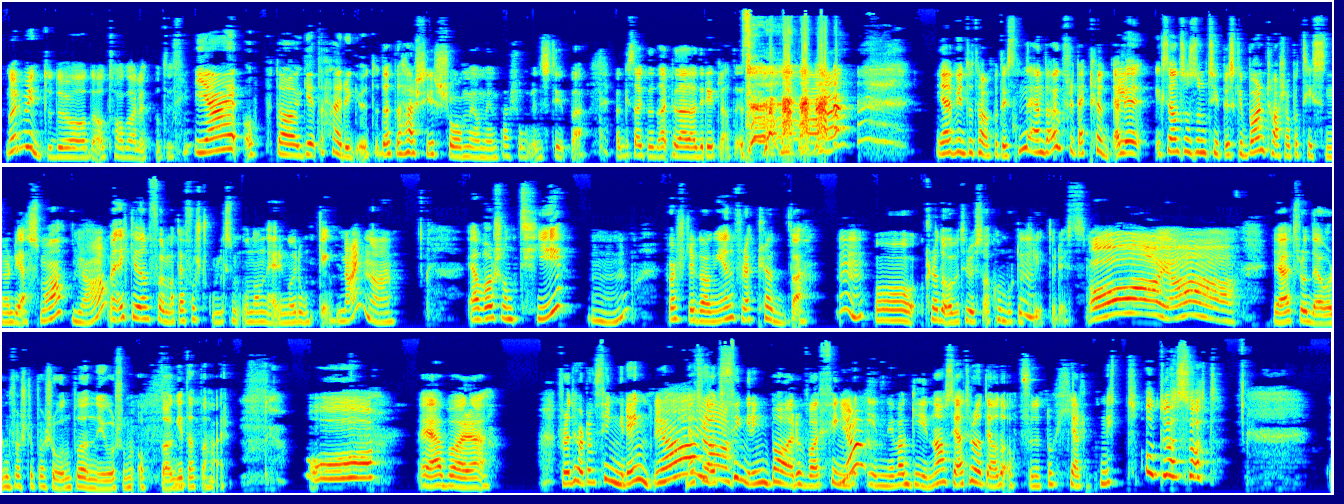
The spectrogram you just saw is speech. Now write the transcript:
Når begynte du å, å ta deg litt på tissen? Jeg oppdaget Herregud, dette her sier så mye om min personlighetstype. Jeg har ikke sagt dette til deg, det er dritlættis. Jeg begynte å ta meg på tissen en dag fordi jeg klødde Eller ikke sant, sånn som typiske barn tar seg på tissen når de er små. ja. Men ikke i den form at jeg forsto liksom onanering og runking. Nei, nei. Jeg var sånn ti Mm. første gangen fordi jeg klødde. Mm. Og klødde over trusa og kom bort til Mm. klitoris. Å, ja! Jeg trodde jeg var den første personen på denne jord som oppdaget dette her. Oh. Jeg bare For du hadde hørt om fingring. ja, Jeg trodde ja. at fingring bare var fingre inn i vagina, så jeg trodde at jeg hadde oppfunnet noe helt nytt. Å, du er søt.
